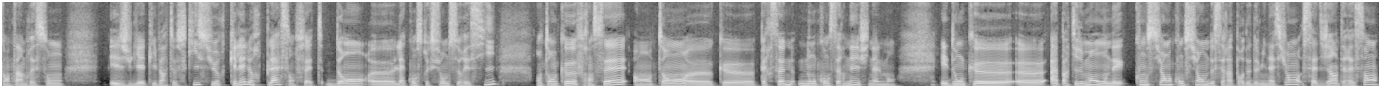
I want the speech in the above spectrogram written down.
Quentin Bresson et Juliette Livartowski sur quelle est leur place en fait dans la construction de ce récit en tant que Français, en tant euh, que personne non concernée finalement. Et donc, euh, euh, à partir du moment où on est conscient, consciente de ces rapports de domination, ça devient intéressant.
